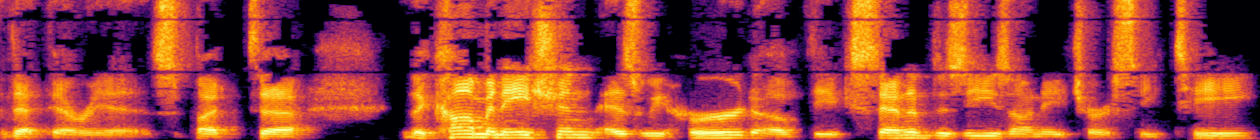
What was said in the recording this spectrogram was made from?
that there is. But uh, the combination, as we heard, of the extent of disease on HRCT,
